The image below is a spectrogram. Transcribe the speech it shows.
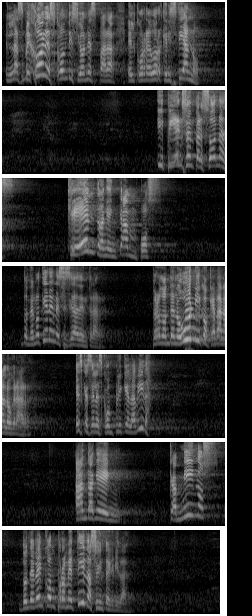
las mejores condiciones para el corredor cristiano. Y pienso en personas que entran en campos donde no tienen necesidad de entrar, pero donde lo único que van a lograr es que se les complique la vida. Andan en caminos donde ven comprometida su integridad.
